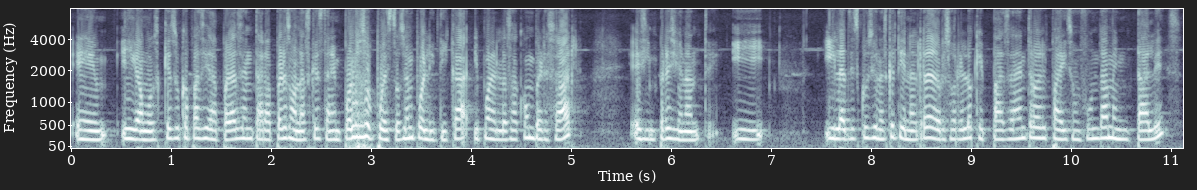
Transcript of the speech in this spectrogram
eh, y digamos que su capacidad para sentar a personas que están en polos opuestos en política y ponerlas a conversar es impresionante. Y, y las discusiones que tiene alrededor sobre lo que pasa dentro del país son fundamentales.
